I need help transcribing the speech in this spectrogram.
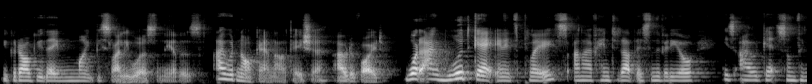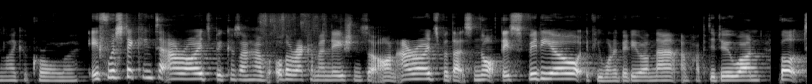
you could argue they might be slightly worse than the others. I would not get an alocasia. I would avoid. What I would get in its place, and I've hinted at this in the video, is I would get something like a crawler. If we're sticking to aroids, because I have other recommendations that aren't aroids, but that's not this video. If you want a video on that, I'm happy to do one. But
